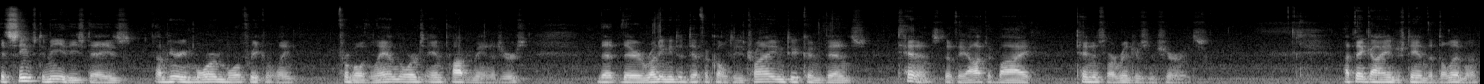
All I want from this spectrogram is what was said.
It seems to me these days, I'm hearing more and more frequently from both landlords and property managers that they're running into difficulties trying to convince tenants that they ought to buy tenants or renters insurance. I think I understand the dilemma.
